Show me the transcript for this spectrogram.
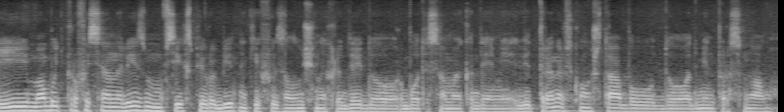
І, мабуть, професіоналізм всіх співробітників і залучених людей до роботи саме академії від тренерського штабу до адмінперсоналу.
